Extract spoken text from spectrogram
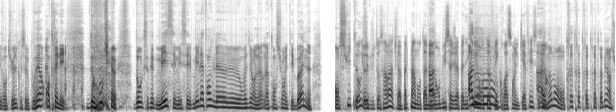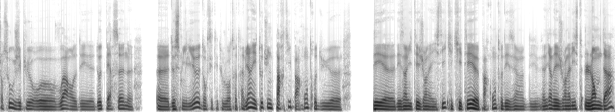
éventuelles que cela pouvait entraîner. donc, c'était, mais c'est, mais c'est, mais l'intention était bonne. Ensuite, Oh oui, euh, c'est plutôt sympa. Tu vas pas te plaindre. On t'amène Ah. en bus à Japan Expo Ah, non, on t'offre les croissants et le café. Ah bien. non, non, non, très, très, très, très, très bien. Surtout, j'ai pu euh, voir des, d'autres personnes euh, de ce milieu, donc c'était toujours très, très bien. Et toute une partie, par contre, du, euh, des, euh, des invités journalistiques qui étaient, euh, par contre, des, euh, des, dire journalistes lambda.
